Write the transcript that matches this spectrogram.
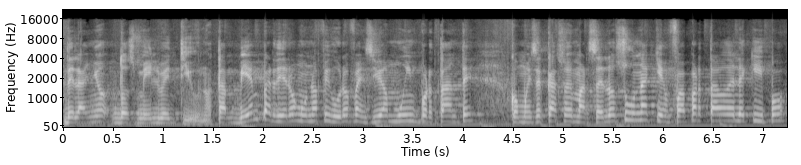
del año 2021. También perdieron una figura ofensiva muy importante, como es el caso de Marcelo Zuna, quien fue apartado del equipo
